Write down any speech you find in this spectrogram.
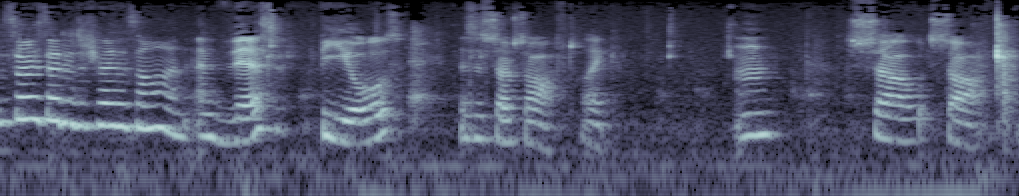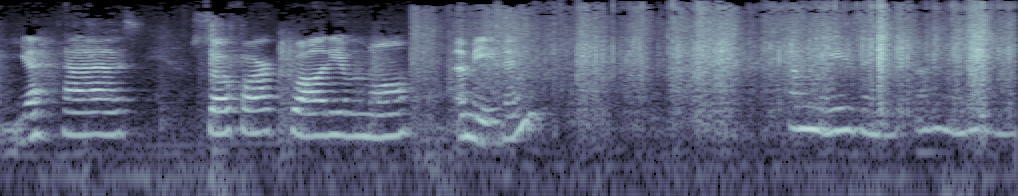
I'm so excited to try this on. And this feels, this is so soft. Like, mm, so soft. Yes. So far, quality of them all, amazing. Amazing, amazing.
